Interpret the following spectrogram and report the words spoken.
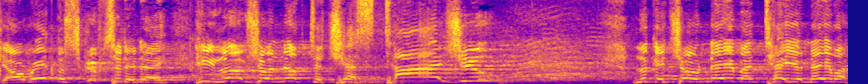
Y'all read the scripture today. He loves you enough to chastise you. Look at your neighbor and tell your neighbor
